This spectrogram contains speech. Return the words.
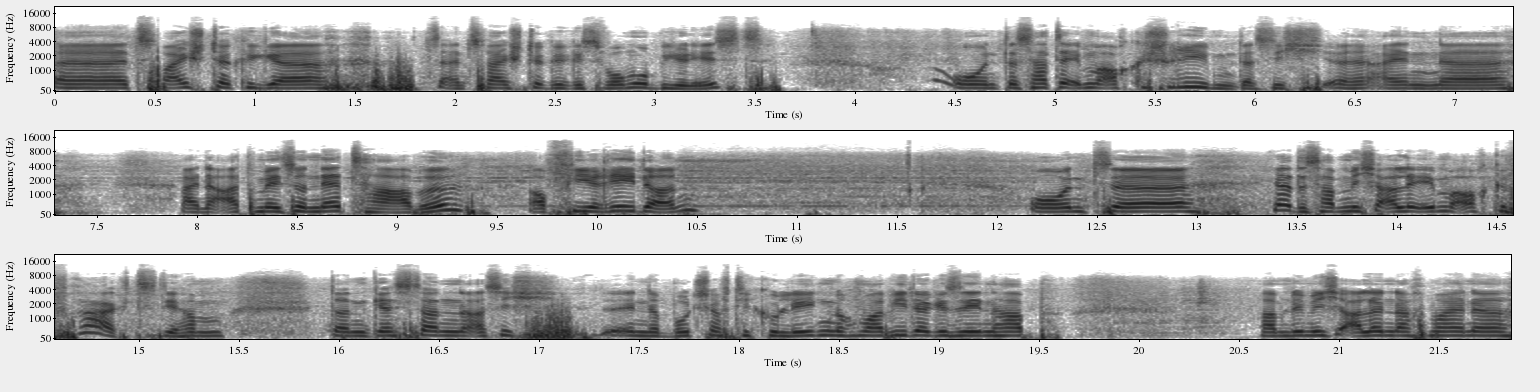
äh, zweistöckiger, ein zweistöckiges Wohnmobil ist. Und das hat er eben auch geschrieben, dass ich äh, ein, äh, eine Art Maisonette habe auf vier Rädern. Und äh, ja, das haben mich alle eben auch gefragt. Die haben dann gestern, als ich in der Botschaft die Kollegen nochmal wieder gesehen habe, haben die mich alle nach meiner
